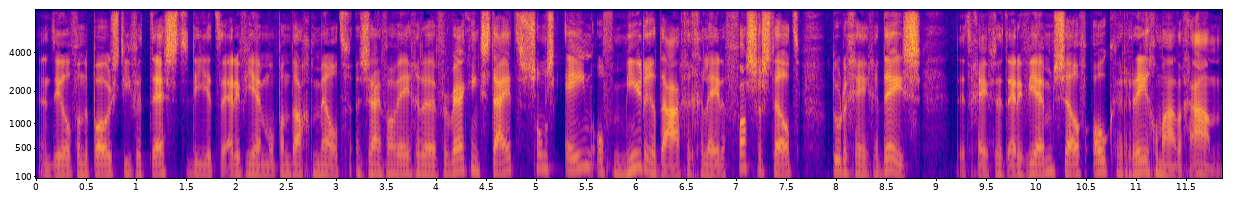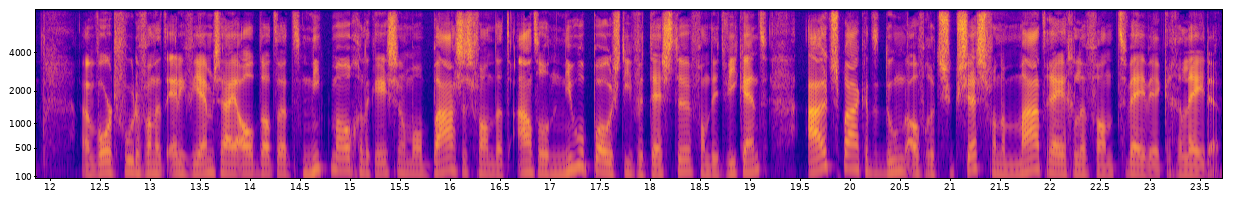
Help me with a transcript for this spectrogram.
Een deel van de positieve test die het RIVM op een dag meldt, zijn vanwege de verwerkingstijd soms één of meerdere dagen geleden vastgesteld door de GGD's. Dit geeft het RIVM zelf ook regelmatig aan. Een woordvoerder van het RIVM zei al dat het niet mogelijk is om op basis van het aantal nieuwe positieve testen van dit weekend uitspraken te doen over het succes van de maatregelen van twee weken geleden.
